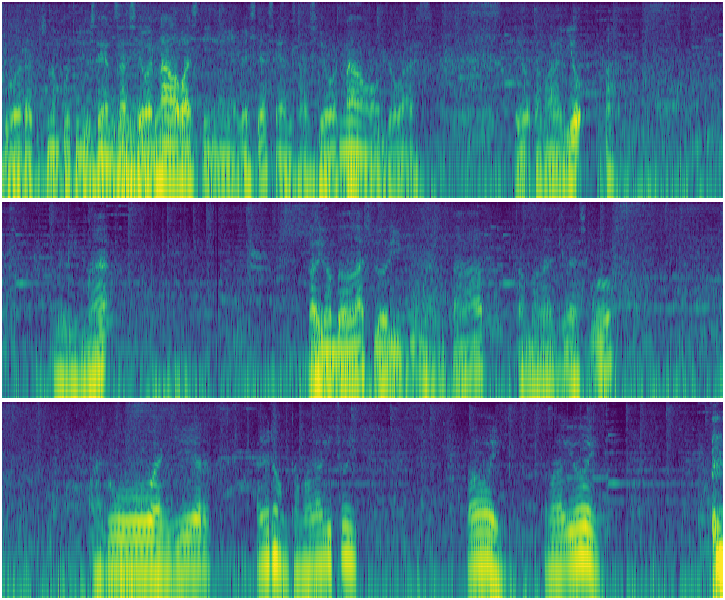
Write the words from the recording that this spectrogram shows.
267 sensasional pastinya ya guys ya. Sensasional jelas. Ayo tambah lagi yuk. Ah. 5 kali 15 2000 mantap. Tambah lagi let's go. Aduh anjir. Ayo dong tambah lagi cuy. Oi tambah lagi oi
